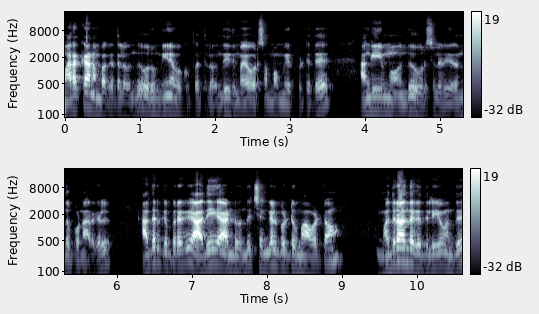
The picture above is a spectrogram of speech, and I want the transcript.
மரக்கானம் பக்கத்தில் வந்து ஒரு மீனவ குப்பத்தில் வந்து இது மாதிரி ஒரு சம்பவம் ஏற்பட்டது. அங்கேயும் வந்து ஒரு சிலர் இறந்து போனார்கள். அதற்கு பிறகு அதே ஆண்டு வந்து செங்கல்பட்டு மாவட்டம் மதுராந்தகத்திலையும் வந்து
